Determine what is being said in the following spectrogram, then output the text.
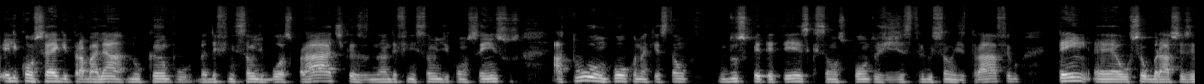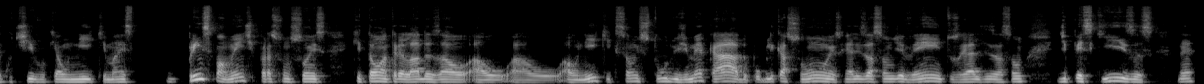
ele consegue trabalhar no campo da definição de boas práticas, na definição de consensos, atua um pouco na questão dos PTTs, que são os pontos de distribuição de tráfego, tem é, o seu braço executivo, que é o NIC, mais principalmente para as funções que estão atreladas ao, ao, ao, ao, NIC, que são estudos de mercado, publicações, realização de eventos, realização de pesquisas. Né?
